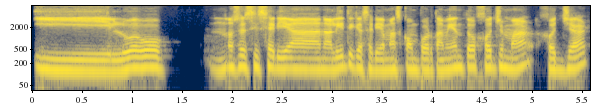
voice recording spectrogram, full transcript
Y luego, no sé si sería analítica, sería más comportamiento, Hotjar, Hotjar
